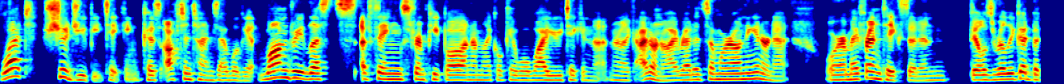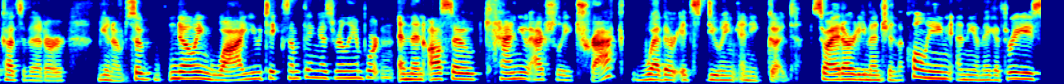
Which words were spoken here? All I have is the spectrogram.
what should you be taking. Because oftentimes i will get laundry lists of things from people and i'm like okay well why are you taking that? And they're like i don't know. I read it somewhere on the internet or my friend takes it and feels really good because of it or you know so knowing why you take something is really important. And then also can you actually track whether it's doing any good? So i had already mentioned the choline and the omega 3s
